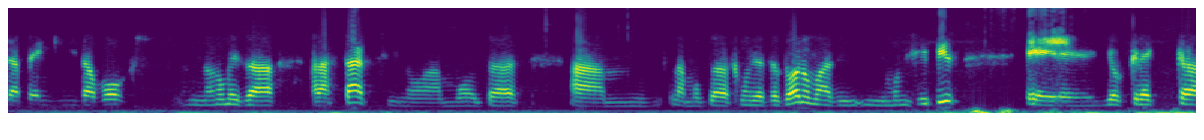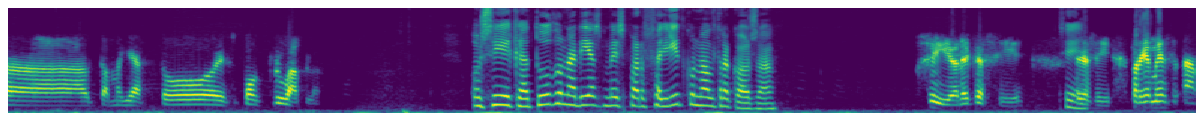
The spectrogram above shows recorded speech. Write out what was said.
depengui de Vox no només a, a l'Estat, sinó a moltes, a, a moltes comunitats autònomes i, i municipis, eh, jo crec que el tamallazo és poc probable. O sigui que tu donaries més per fallit que una altra cosa. Sí, jo crec que sí. Sí. Crec que sí. Perquè, a més, a,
